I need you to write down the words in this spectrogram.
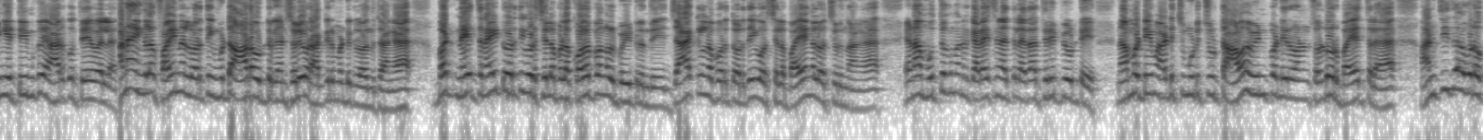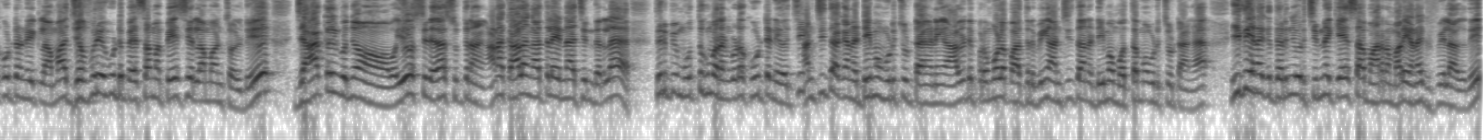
எங்கள் டீமுக்கும் யாருக்கும் தேவையில்லை. ஆனால் எங்களை ஃபைனல் வரத்துக்கு மட்டும் ஆட விட்டுருக்கேன்னு சொல்லி ஒரு அக்ரிமெண்ட்டுக்குள்ள வந்துட்டாங்க. பட் நேற்று நைட் வரத்துக்கு ஒரு சில பல குழப்பங்கள் போயிட்டு இருந்து ஜாக்லினை பொறுத்த வரைக்கும் ஒரு சில பயங்கள் வச்சிருந்தாங்க. ஏன்னா முத்துக்குமரன் கடைசி நேரத்தில் ஏதாவது திருப்பி விட்டு நம்ம டீம் அடிச்சு முடிச்சு விட்டு அவன் வின் பண்ணிடுவான்னு சொல்லிட்டு ஒரு பயத்தில் அன்சிதா கூட கூட்டணி வைக்கலாமா? ஜெஃப்ரியை கூட்டு பேசாம பேசிடலாமான்னு சொல்லிட்டு ஜாக்லின் கொஞ்சம் யோசிச்சு ஏதாவது சுத்துறாங்க ஆனால் காலங்காலத்தில் என்னாச்சுன்னு தெரியல. திருப்பி முத்துக்குமரன் கூட கூட்டணி கூட்டணி வச்சு அன்சிதாக்கான டீமை முடிச்சு விட்டாங்க. நீங்க ஆல்ரெடி ப்ரொமோல பார்த்துருப்பீங்க. அன்சிதான டீமை மொத்தமாக முடிச்சு விட்டாங்க. இது எனக்கு தெரிஞ்ச ஒரு சின்ன கேஸா மாறுற மாதிரி எனக்கு ஃபீல் ஆகுது.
